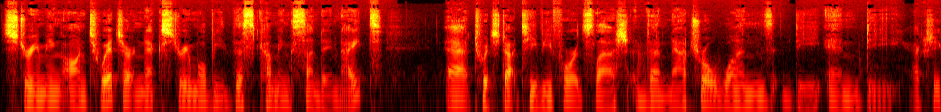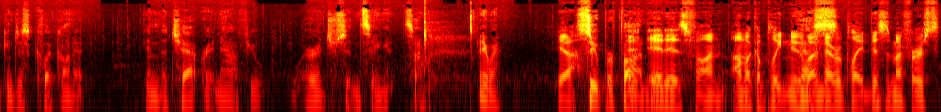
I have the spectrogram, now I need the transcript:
streaming on Twitch. Our next stream will be this coming Sunday night at twitch.tv forward slash the natural ones DND. Actually, you can just click on it in the chat right now if you are interested in seeing it. So, anyway. Yeah. Super fun. It- it is fun. I'm a complete noob. Yes. I've never played. This is my first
